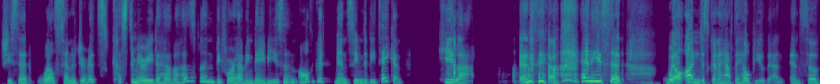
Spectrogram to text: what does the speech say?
She said, Well, Senator, it's customary to have a husband before having babies, and all the good men seem to be taken. He laughed. and, yeah, and he said, Well, I'm just going to have to help you then. And so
